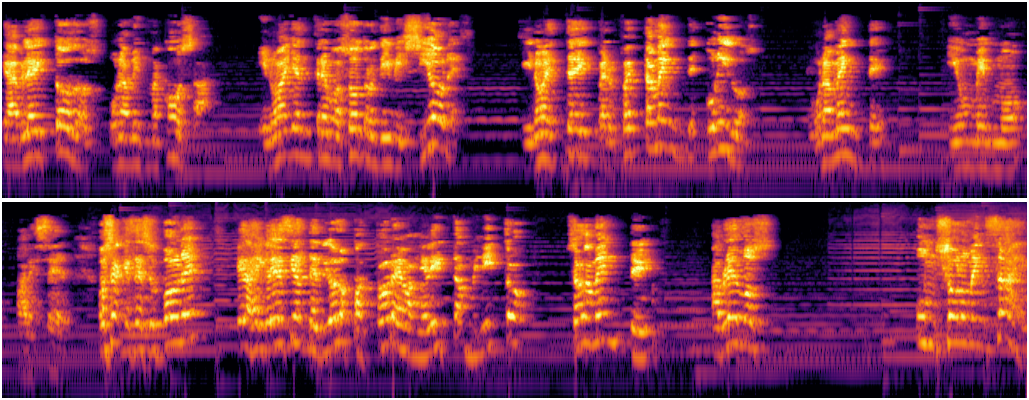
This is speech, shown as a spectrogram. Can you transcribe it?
que habléis todos una misma cosa y no haya entre vosotros divisiones, sino estéis perfectamente unidos en una mente y un mismo parecer. O sea que se supone que las iglesias de Dios, los pastores, evangelistas, ministros, solamente hablemos un solo mensaje.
